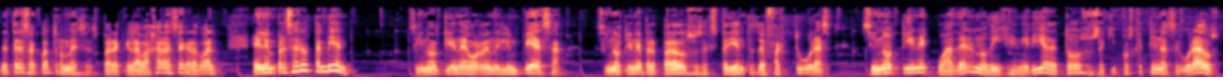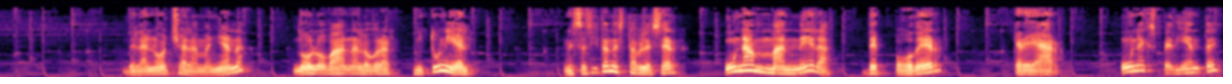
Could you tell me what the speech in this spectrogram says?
de 3 a 4 meses para que la bajada sea gradual. El empresario también. Si no tiene orden de limpieza, si no tiene preparados sus expedientes de facturas, si no tiene cuaderno de ingeniería de todos sus equipos que tiene asegurados. De la noche a la mañana no lo van a lograr, ni tú ni él. Necesitan establecer una manera de poder crear un expediente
